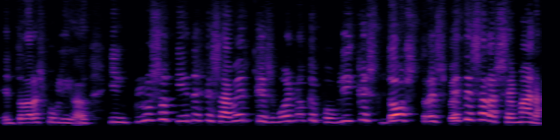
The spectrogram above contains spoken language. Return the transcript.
en todas las publicaciones. Incluso tienes que saber que es bueno que publiques dos, tres veces a la semana.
